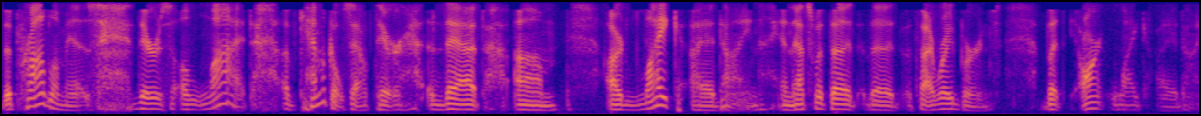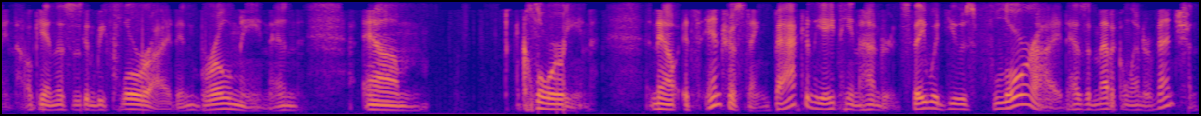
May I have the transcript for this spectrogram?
The problem is there's a lot of chemicals out there that um, are like iodine, and that's what the, the thyroid burns, but aren't like iodine. Okay, and this is going to be fluoride and bromine and um, chlorine. Now, it's interesting. Back in the 1800s, they would use fluoride as a medical intervention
